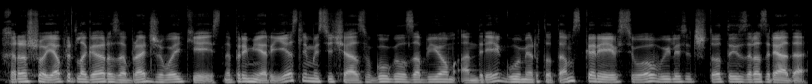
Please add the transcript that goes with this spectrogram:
Хорошо, я предлагаю разобрать живой кейс. Например, если мы сейчас в Google забьем Андрей Гумер, то там, скорее всего, вылезет что-то из разряда.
